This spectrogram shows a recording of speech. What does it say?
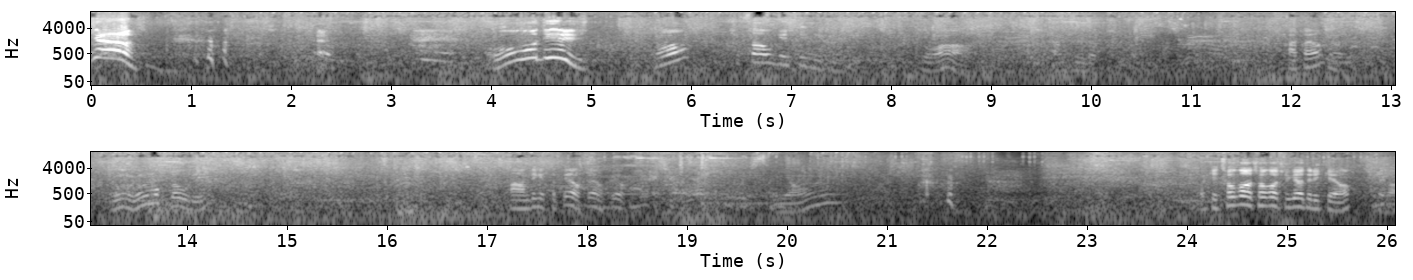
이야! 어딜? 어? 식사하고 계시는 좋아. 양심도 없이. 갈까요? 욕, 욕 먹죠, 우리. 아, 안 되겠다. 빼요, 빼요, 빼요. 안녕. 오케이, 저거, 저거 죽여드릴게요. 제가.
